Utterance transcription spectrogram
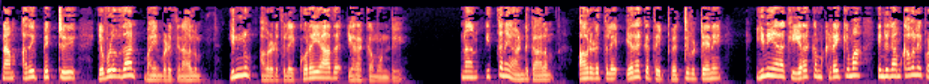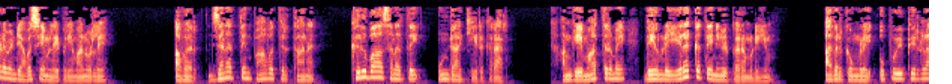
நாம் அதை பெற்று எவ்வளவுதான் பயன்படுத்தினாலும் இன்னும் அவரிடத்திலே குறையாத இரக்கம் உண்டு. நான் இத்தனை ஆண்டு காலம் அவரிடத்திலே இரக்கத்தை பெற்றுவிட்டேனே இனி எனக்கு இரக்கம் கிடைக்குமா என்று நாம் கவலைப்பட வேண்டிய அவசியமில்லை பிரியமானூர்லே அவர் ஜனத்தின் பாவத்திற்கான கிருபாசனத்தை உண்டாக்கியிருக்கிறார். அங்கே மாத்திரமே தேவனுடைய இரக்கத்தை நீங்கள் பெற முடியும். அதற்கு உங்களை ஒப்புவிப்பீர்களா?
